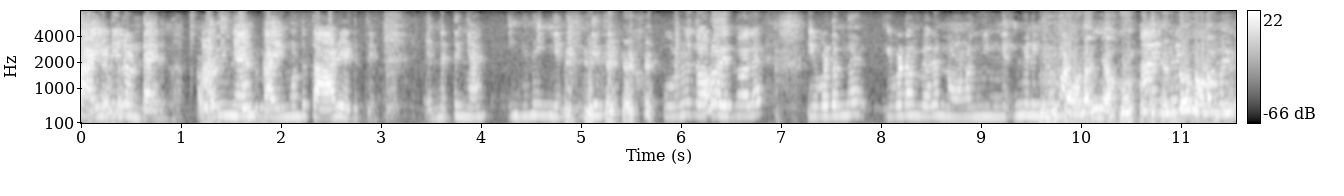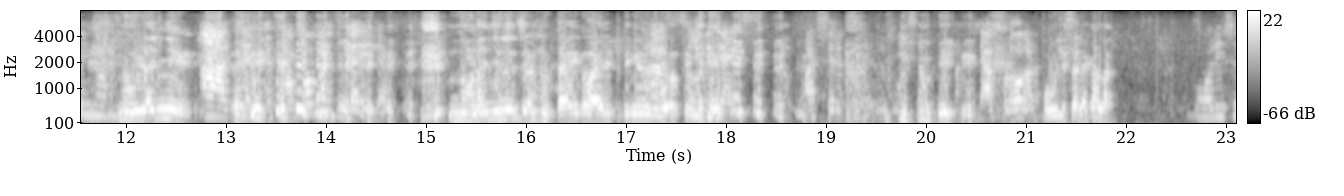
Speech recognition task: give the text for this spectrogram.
സൈഡിലുണ്ടായിരുന്നു. അത് ഞാൻ കൈയും കൈ കൊണ്ട് താഴെ എടുത്തിട്ട്. എന്നിട്ട് ഞാൻ ഇങ്ങനെ ഇങ്ങനെ ഇങ്ങനെ പുഴു നോളയുന്ന പോലെ ഇവിടുന്ന് ഇവിടം വരെ നുണഞ്ഞിങ്ങനെ ഇങ്ങനെ നുഴഞ്ഞ്. ആ അത് തന്നെ. സംഭവം മനസ്സിലായില്ല. നുണഞ്ഞെന്ന് വെച്ചാൽ മുട്ടായൊക്കെ വായിലിട്ടിട്ട് ഇങ്ങനെ ഊറത്തില്ല? പോലീസ് അല്ല കള്ളൻ? പോലീസ്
